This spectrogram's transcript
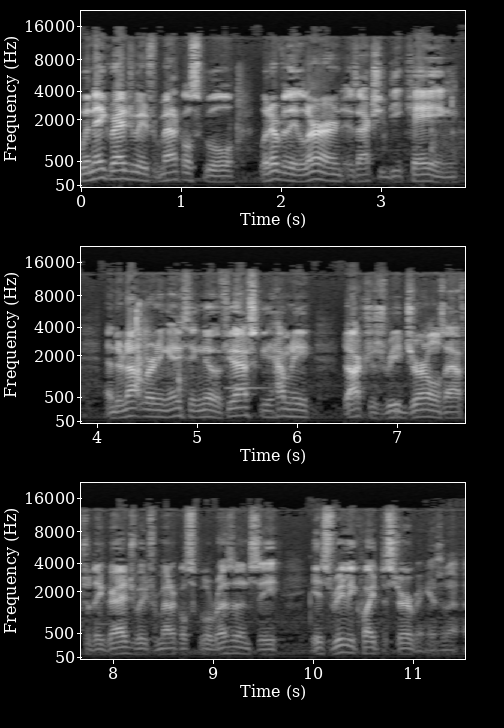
When they graduate from medical school, whatever they learned is actually decaying, and they're not learning anything new. If you ask me how many doctors read journals after they graduate from medical school residency, it's really quite disturbing, isn't it?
